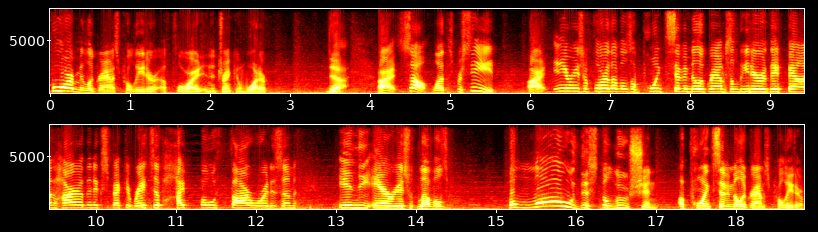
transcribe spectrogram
4 milligrams per liter of fluoride in the drinking water. Yeah. All right, so let's proceed. All right, in areas with fluoride levels of 0.7 milligrams a liter, they found higher than expected rates of hypothyroidism in the areas with levels below this dilution of 0.7 milligrams per liter.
